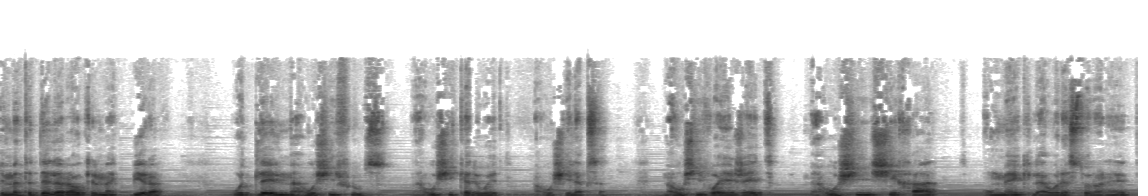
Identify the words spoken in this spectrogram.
كلمة تدلل راهو كلمة كبيرة والدليل ماهوش فلوس ماهوش كادوات ماهوش لبسة ماهوش فواياجات ماهوش شيخات وماكلة وريستورانات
